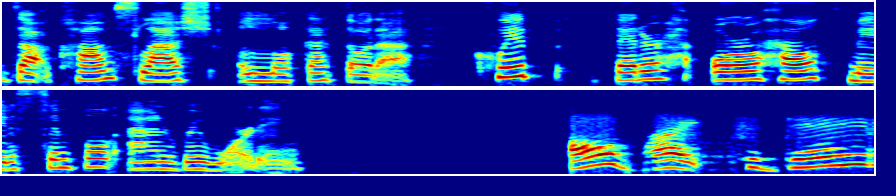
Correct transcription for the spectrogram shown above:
dot com slash locatora. Quip, better oral health made simple and rewarding. All right, today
